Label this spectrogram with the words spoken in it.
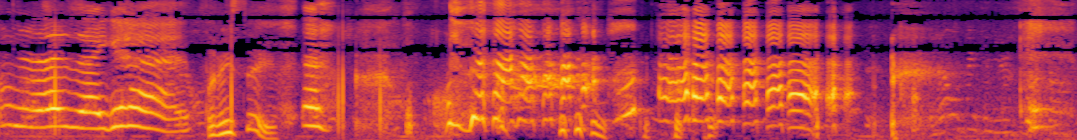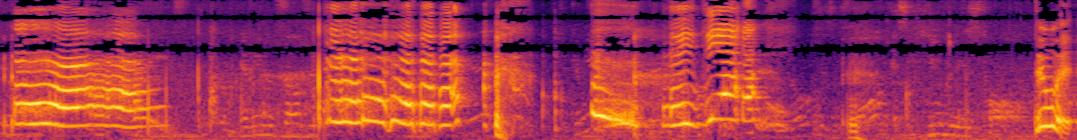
Yes, I Let me see. Do it.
